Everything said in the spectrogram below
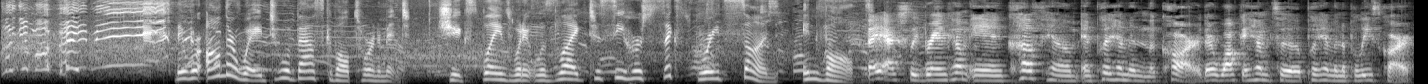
Look at my baby! They were on their way to a basketball tournament. She explains what it was like to see her sixth grade son involved. They actually bring him in, cuff him, and put him in the car. They're walking him to put him in the police car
